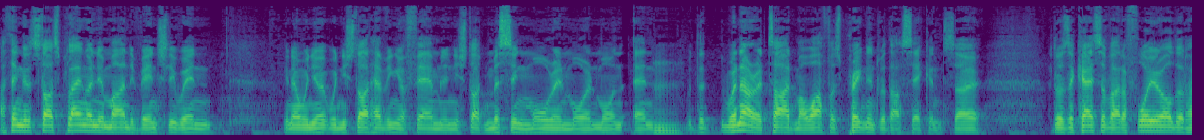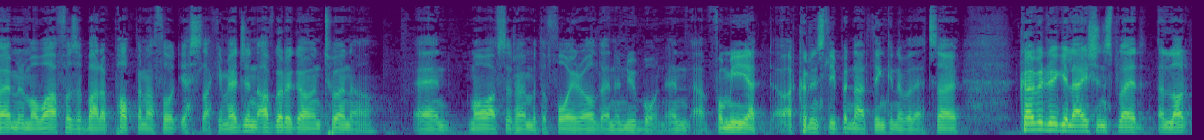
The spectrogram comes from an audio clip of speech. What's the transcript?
I think it starts playing on your mind eventually when you know, when you when you start having your family and you start missing more and more and more. And mm. the, when I retired, my wife was pregnant with our second, so it was a case of I had a four year old at home and my wife was about to pop, and I thought, yes, like imagine I've got to go on tour now, and my wife's at home with a four year old and a newborn, and uh, for me, I, I couldn't sleep at night thinking about that. So. COVID regulations played a lot,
